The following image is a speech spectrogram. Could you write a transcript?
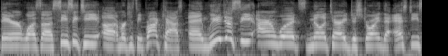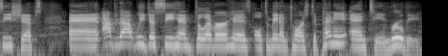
there was a CCT uh, emergency broadcast, and we just see Ironwood's military destroying the SDC ships and after that, we just see him deliver his ultimatum towards to Penny and Team Ruby.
